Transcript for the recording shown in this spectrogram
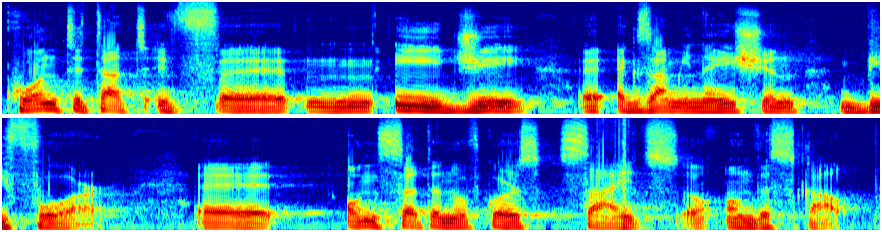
quantitative mm, EEG examination before on certain, of course, sites on the scalp.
